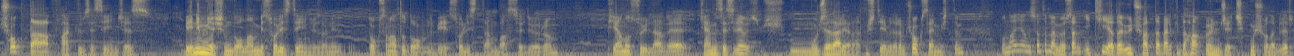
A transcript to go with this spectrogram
çok daha farklı bir sese ineceğiz. Benim yaşımda olan bir soliste ineceğiz. Hani 96 doğumlu bir solistten bahsediyorum. Piyanosuyla ve kendi sesiyle mucizeler yaratmış diyebilirim. Çok sevmiştim. Bundan yanlış hatırlamıyorsam 2 ya da 3 hatta belki daha önce çıkmış olabilir.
